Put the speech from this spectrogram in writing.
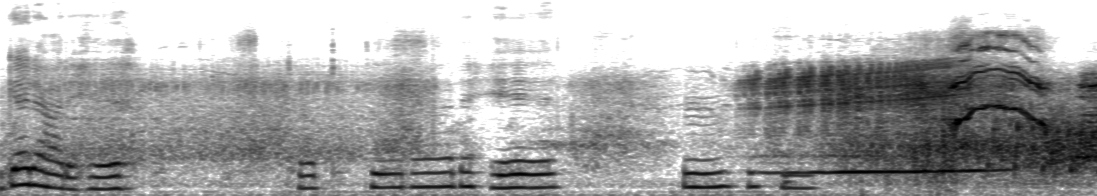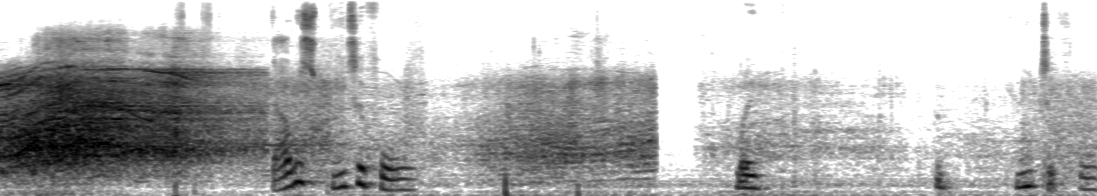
to get out of here. Time to get out of here. That was beautiful. Like, beautiful.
